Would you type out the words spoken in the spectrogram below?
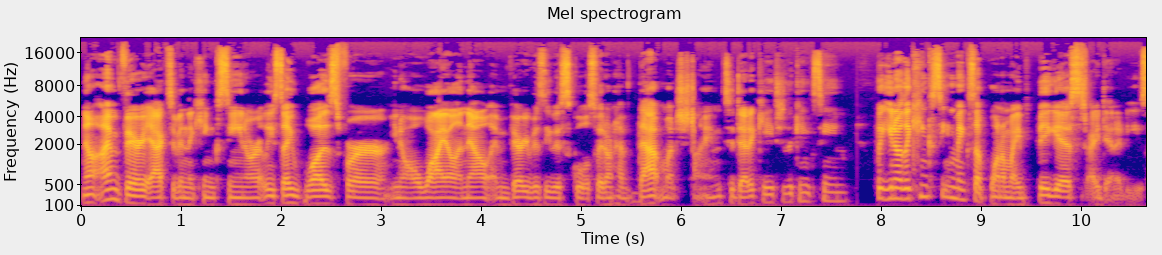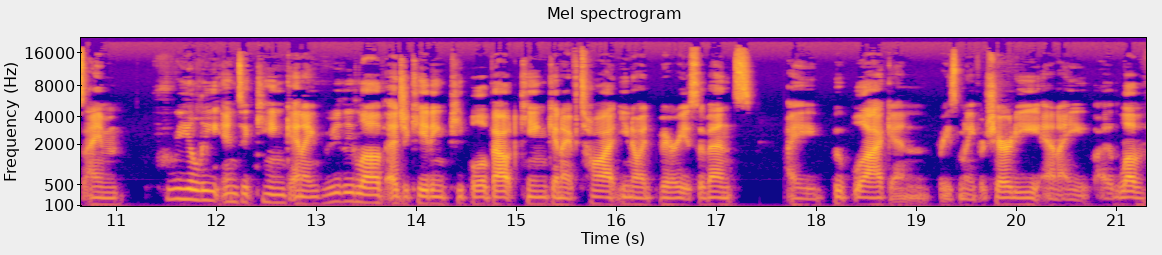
Now, I'm very active in the kink scene, or at least I was for, you know, a while, and now I'm very busy with school, so I don't have that much time to dedicate to the kink scene. But, you know, the kink scene makes up one of my biggest identities. I'm really into kink, and I really love educating people about kink, and I've taught, you know, at various events. I boot black and raise money for charity, and I, I love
